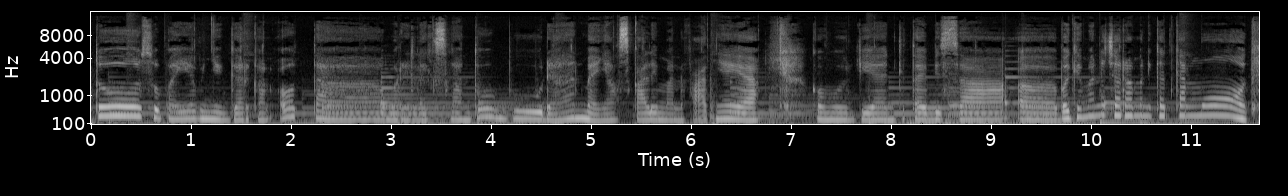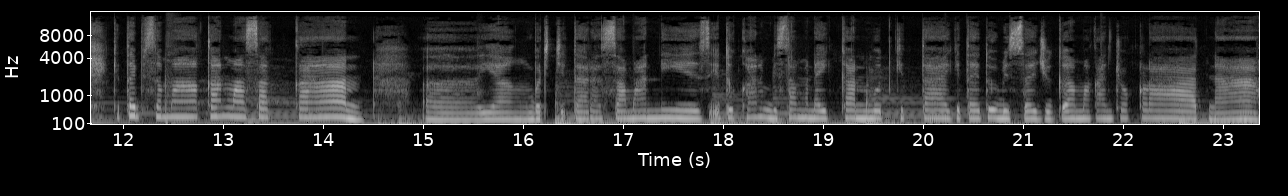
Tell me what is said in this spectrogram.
itu supaya menyegarkan otak, merilekskan tubuh dan banyak sekali manfaatnya ya. Kemudian kita bisa uh, bagaimana cara meningkatkan mood? Kita bisa makan masakan uh, yang bercita rasa manis itu kan bisa menaikkan mood kita. Kita itu bisa juga makan coklat. Nah,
